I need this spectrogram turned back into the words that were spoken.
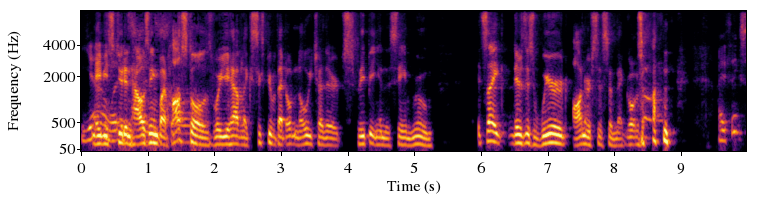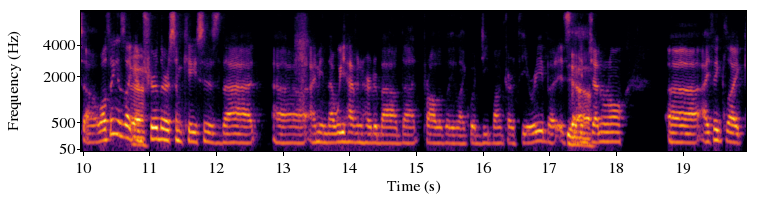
yeah, maybe student housing, but uh, hostels where you have like six people that don't know each other sleeping in the same room. It's like there's this weird honor system that goes on. I think so. Well, the thing is, like, yeah. I'm sure there are some cases that uh, I mean, that we haven't heard about that probably like would debunk our theory, but it's yeah. like in general, uh, I think like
